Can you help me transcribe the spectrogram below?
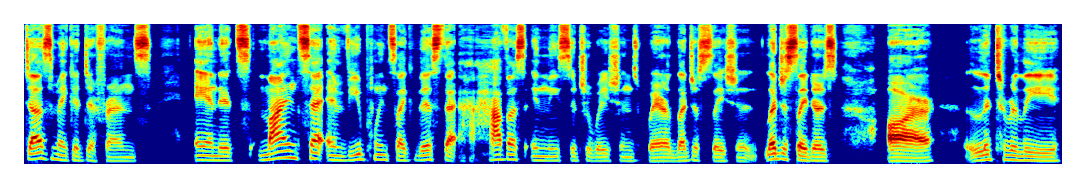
does make a difference. And it's mindset and viewpoints like this that have us in these situations where legislation legislators are literally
